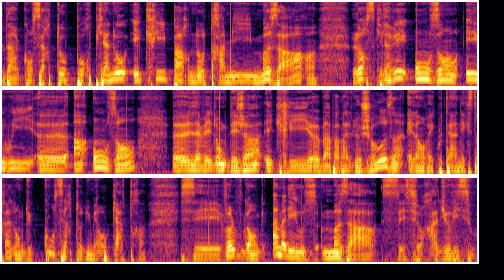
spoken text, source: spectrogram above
d'un concerto pour piano écrit par notre ami Mozart lorsqu'il avait 11 ans. Et oui, euh, à 11 ans, euh, il avait donc déjà écrit euh, ben, pas mal de choses. Et là, on va écouter un extrait donc du concerto numéro 4. C'est Wolfgang Amadeus Mozart. C'est sur Radio Vissou.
